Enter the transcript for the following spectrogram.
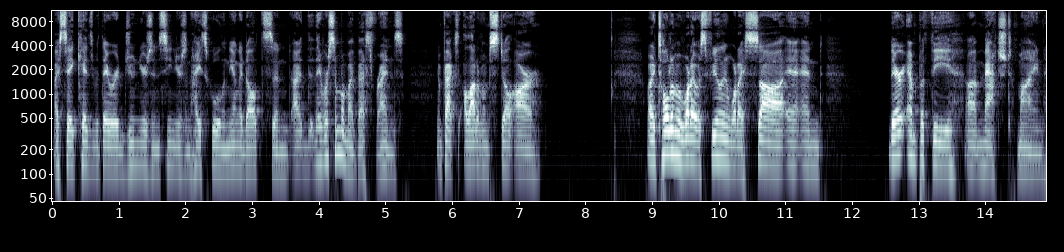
I say kids, but they were juniors and seniors in high school and young adults, and I, they were some of my best friends. In fact, a lot of them still are. I told them of what I was feeling, what I saw, and, and their empathy uh, matched mine,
